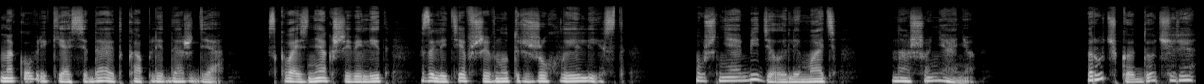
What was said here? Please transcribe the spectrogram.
На коврике оседают капли дождя. Сквозняк шевелит залетевший внутрь жухлый лист. Уж не обидела ли мать нашу няню? Ручка дочери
